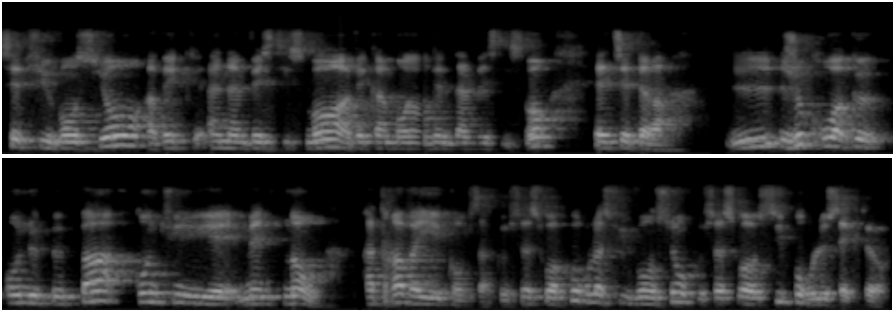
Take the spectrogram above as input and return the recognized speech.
subvention avec un investissement, avec un modèle d'investissement, etc. Je crois qu'on ne peut pas continuer maintenant à travailler comme ça, que ce soit pour la subvention, que ce soit aussi pour le secteur.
